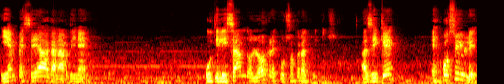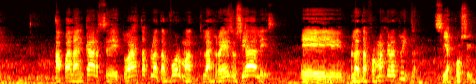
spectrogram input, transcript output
Y empecé a ganar dinero. Utilizando los recursos gratuitos. Así que es posible apalancarse de todas estas plataformas, las redes sociales, eh, plataformas gratuitas, si es posible.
